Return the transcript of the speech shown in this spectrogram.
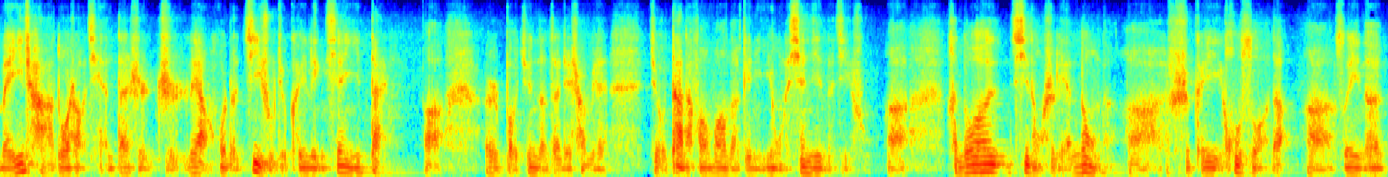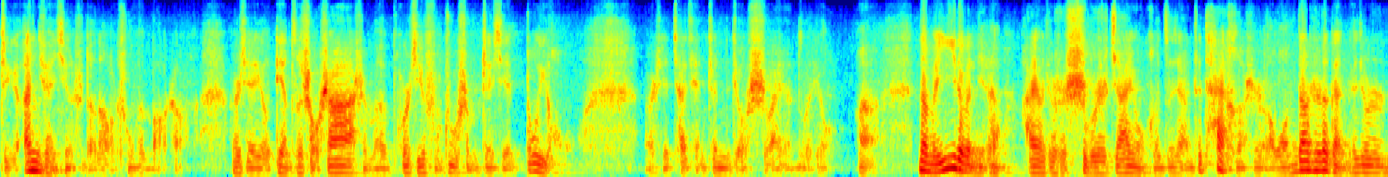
没差多少钱，但是质量或者技术就可以领先一代啊。而宝骏呢，在这上面就大大方方的给你用了先进的技术啊，很多系统是联动的啊，是可以互锁的啊，所以呢，这个安全性是得到了充分保障的，而且有电子手刹、什么坡起辅助什么这些都有，而且价钱真的就十万元左右。啊，那唯一的问题呢，还有就是是不是家用和自驾，这太合适了。我们当时的感觉就是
